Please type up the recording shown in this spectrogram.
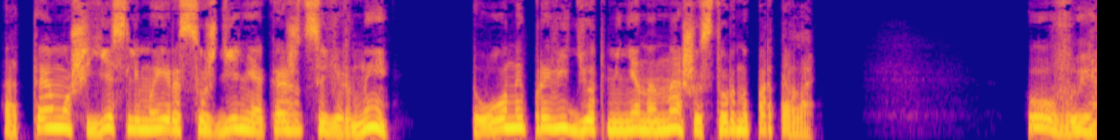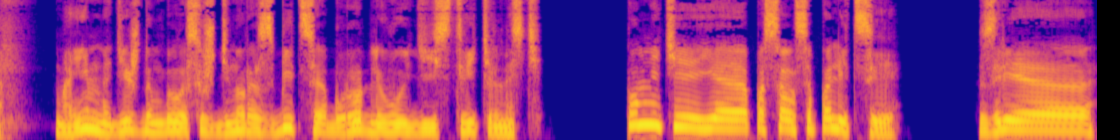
А там уж, если мои рассуждения окажутся верны, то он и проведет меня на нашу сторону портала. Увы, моим надеждам было суждено разбиться об уродливую действительность. Помните, я опасался полиции? Зря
